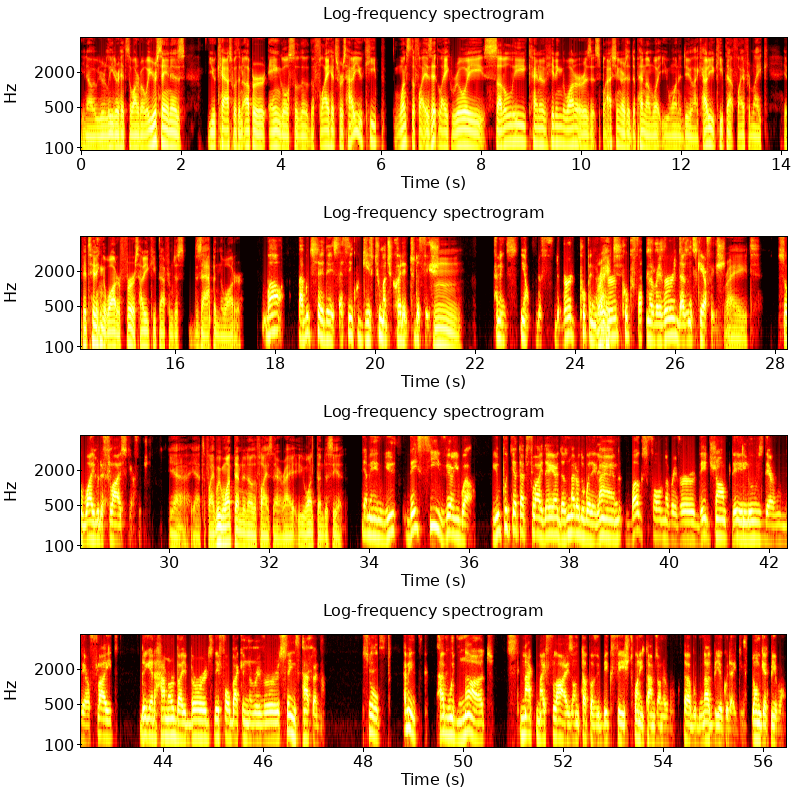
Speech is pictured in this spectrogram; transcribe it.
You know, your leader hits the water. But what you're saying is you cast with an upper angle so the, the fly hits first. How do you keep once the fly is it like really subtly kind of hitting the water or is it splashing or does it depend on what you want to do? Like how do you keep that fly from like if it's hitting the water first, how do you keep that from just zapping the water? Well, I would say this. I think we give too much credit to the fish. Mm. I mean, you know, the, the bird poop in the right. river, poop fall in the river doesn't scare fish. Right. So why would a fly scare fish? Yeah, yeah, it's a fly. We want them to know the fly's there, right? You want them to see it. I mean, you they see very well. You put yet that fly there, doesn't matter the way they land. Bugs fall in the river, they jump, they lose their their flight, they get hammered by birds, they fall back in the river. Things happen. So, I mean, I would not smack my flies on top of a big fish twenty times on a row. That would not be a good idea. Don't get me wrong.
